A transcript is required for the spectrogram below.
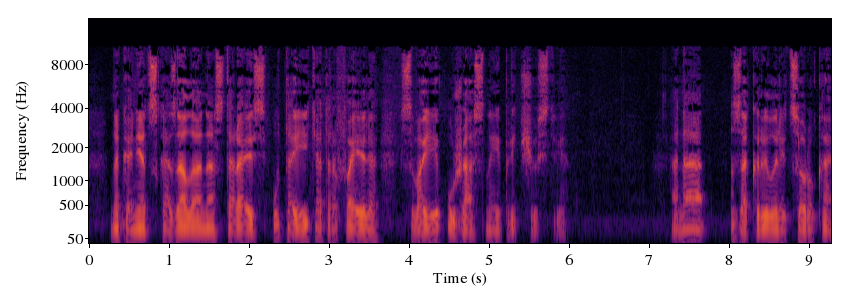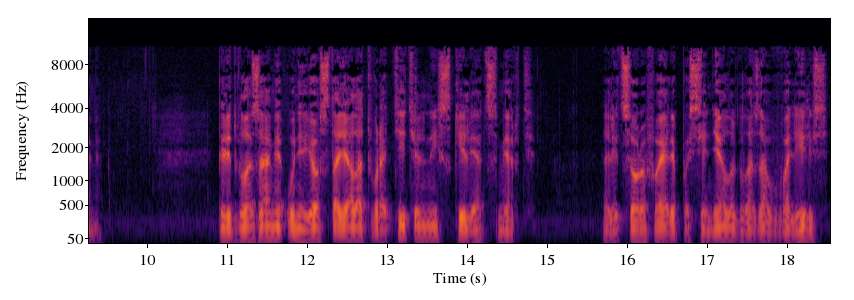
— наконец сказала она, стараясь утаить от Рафаэля свои ужасные предчувствия. Она закрыла лицо руками. Перед глазами у нее стоял отвратительный скелет смерти. Лицо Рафаэля посинело, глаза ввалились.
